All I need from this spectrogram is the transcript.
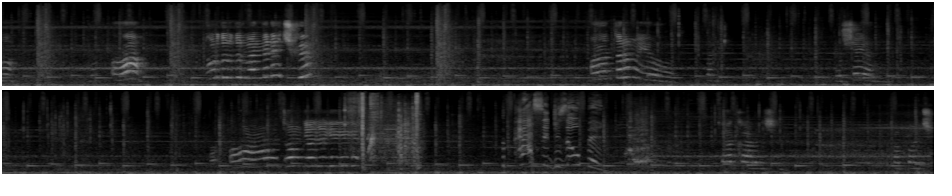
Aha. Aha. Dur dur dur bende ne çıkıyor? Kapı açık.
